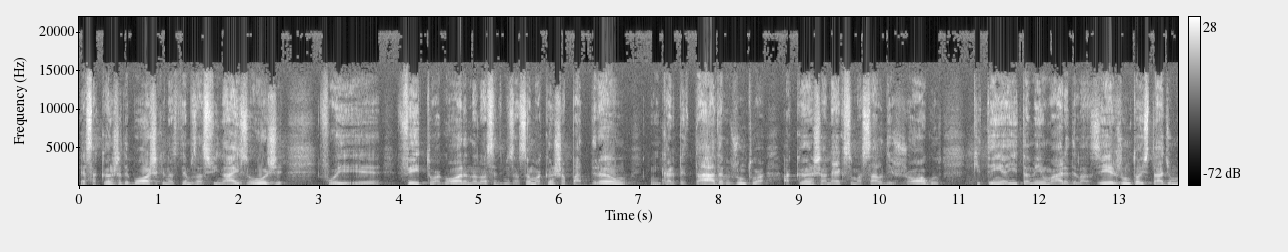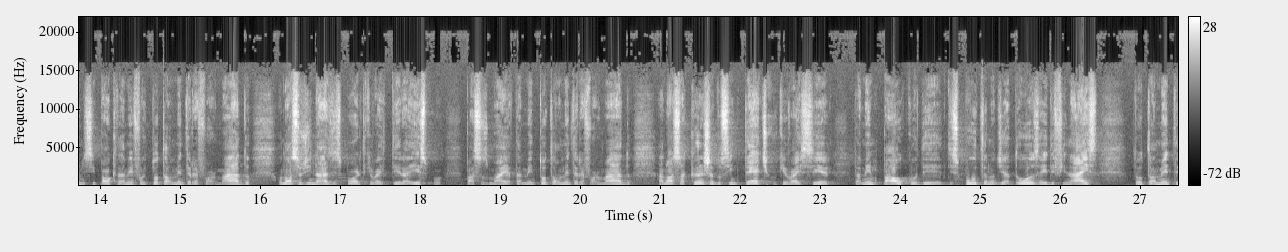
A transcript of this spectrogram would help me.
Essa cancha de bocha que nós temos as finais hoje foi é, feito agora na nossa administração uma cancha padrão, encarpetada, junto à, cancha anexa uma sala de jogos que tem aí também uma área de lazer, junto ao estádio municipal que também foi totalmente reformado, o nosso ginásio de esporte que vai ter a Expo Passos Maia também totalmente reformado, a nossa cancha do sintético que vai ser também palco de disputa no dia 12 aí de finais, totalmente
